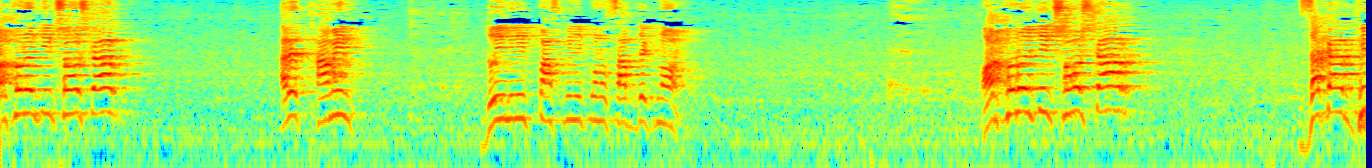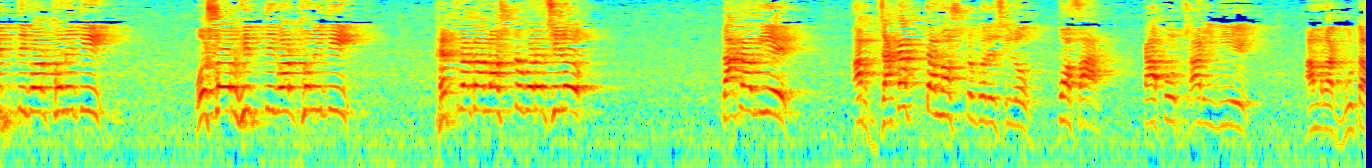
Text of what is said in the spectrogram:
অর্থনৈতিক সংস্কার। আরে থামেন, দুই মিনিট, পাঁচ মিনিট কোন সাবজেক্ট নয়। অর্থনৈতিক সংস্কার, জাকাত ভিত্তিক অর্থনীতি, ওসর ভিত্তিক অর্থনীতি ফেতরাটা নষ্ট করেছিল, টাকা দিয়ে, আর জাকাতটা নষ্ট করেছিল, পোশাক, কাপড়, শাড়ি দিয়ে। আমরা গোটা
